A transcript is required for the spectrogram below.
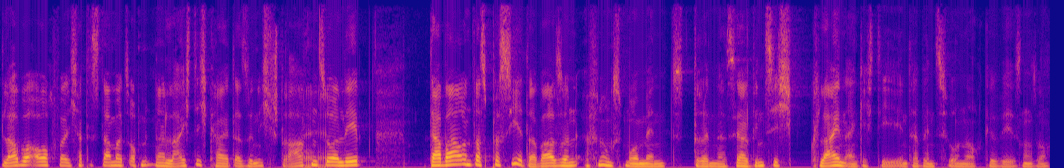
glaube auch, weil ich hatte es damals auch mit einer Leichtigkeit, also nicht strafend ja, so erlebt. Da war und was passiert, da war so ein Öffnungsmoment drin. Das ist ja winzig klein eigentlich die Intervention auch gewesen. So.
